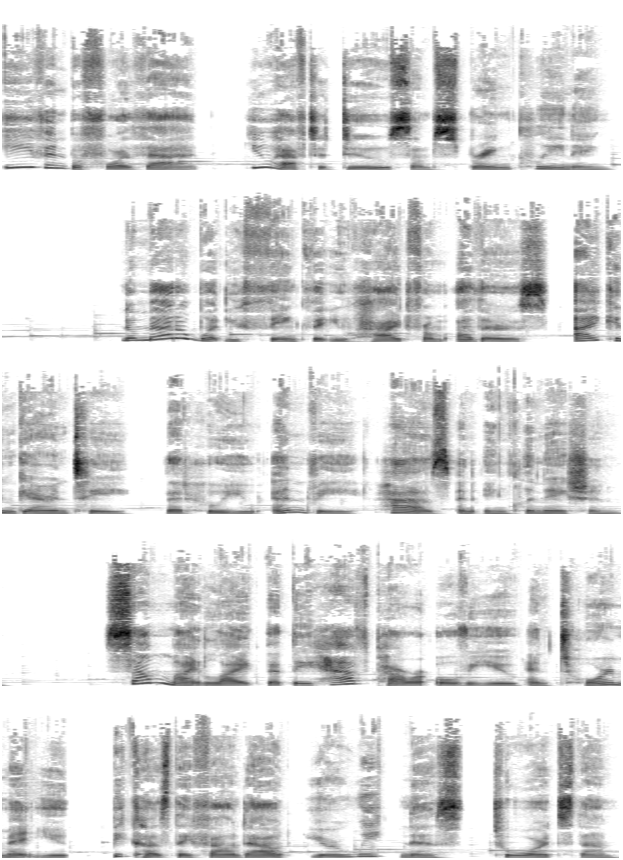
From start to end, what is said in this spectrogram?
even before that, you have to do some spring cleaning. No matter what you think that you hide from others, I can guarantee that who you envy has an inclination. Some might like that they have power over you and torment you because they found out your weakness towards them.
